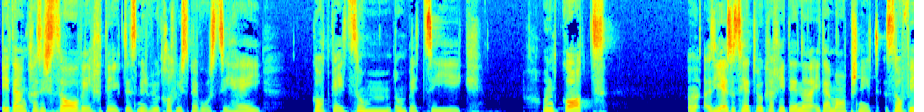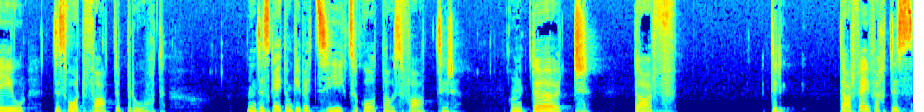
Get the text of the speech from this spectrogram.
ich denke, es ist so wichtig, dass wir wirklich uns bewusst sind, hey, Gott geht es um, um Beziehung. Und Gott, äh, Jesus hat wirklich in, den, in diesem Abschnitt so viel das Wort Vater gebraucht. Und es geht um die Beziehung zu Gott als Vater. Und dort darf, der, darf einfach das,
